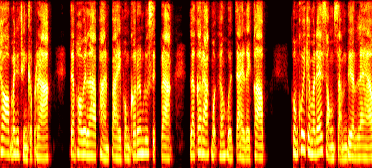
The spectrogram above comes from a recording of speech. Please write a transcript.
ชอบไม่ได้ถึงกับรัก แต่พอเวลาผ่านไปผมก็เริ่มรู้สึกรัก แล้วก็รักหมดทั้งหัวใจเลยครับ ผมคุยกันมาได้สองสามเดือนแล้ว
